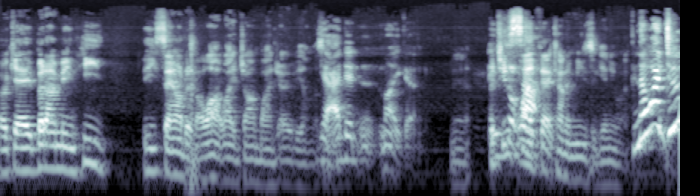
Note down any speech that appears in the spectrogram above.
okay, but I mean, he he sounded a lot like Jon Bon Jovi on the Yeah, I didn't like it. Yeah. But you don't like that kind of music anyway. No, I do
